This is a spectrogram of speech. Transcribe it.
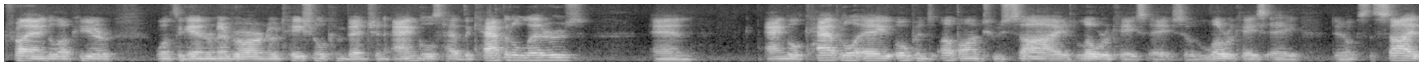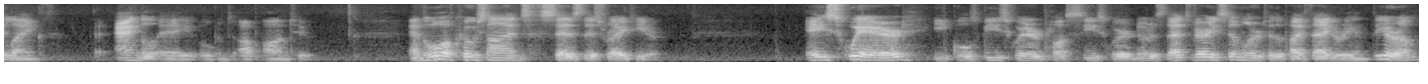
triangle up here. Once again, remember our notational convention. Angles have the capital letters and angle capital A opens up onto side lowercase a. So lowercase a denotes the side length that angle A opens up onto. And the law of cosines says this right here. A squared equals b squared plus c squared. Notice that's very similar to the Pythagorean theorem.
